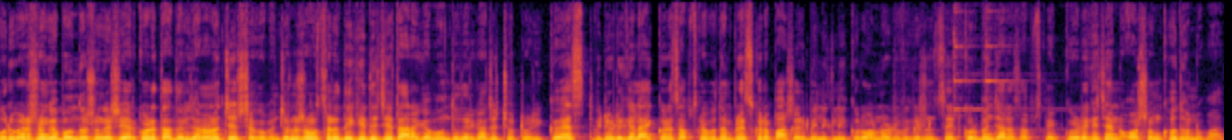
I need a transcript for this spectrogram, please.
পরিবারের সঙ্গে বন্ধুর সঙ্গে শেয়ার করে তাদের জানানোর চেষ্টা করবেন। চলুন সমস্তটা দেখিয়ে দিচ্ছি। তার আগে বন্ধুদের কাছে ছোট রিকোয়েস্ট ভিডিওটিকে লাইক করে সাবস্ক্রাইব বাটন প্রেস করে পাশের বেল ক্লিক করে নোটিফিকেশন সেট করবেন। যারা সাবস্ক্রাইব করে রেখেছেন অসংখ্য ধন্যবাদ।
